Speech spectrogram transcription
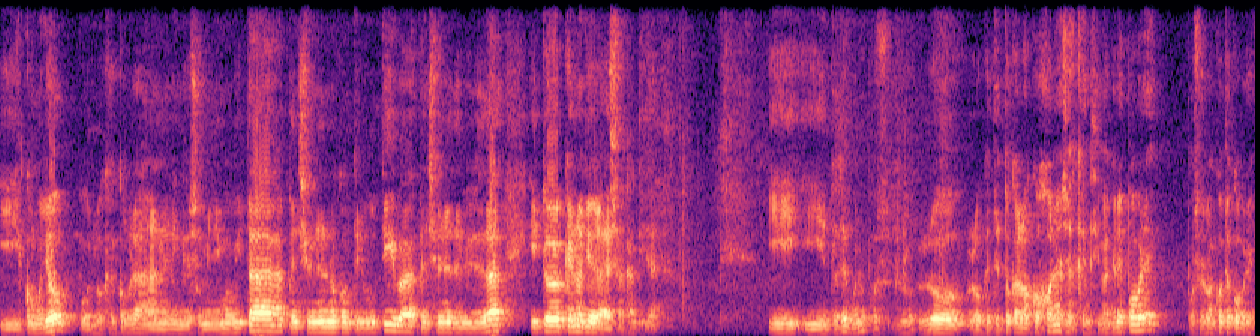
Y como yo, pues los que cobran el ingreso mínimo vital, pensiones no contributivas, pensiones de viudedad y todo el que no llega a esa cantidad. Y, y entonces, bueno, pues lo, lo- lo que te tocan los cojones es que encima que eres pobre, pues el banco te cobre.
